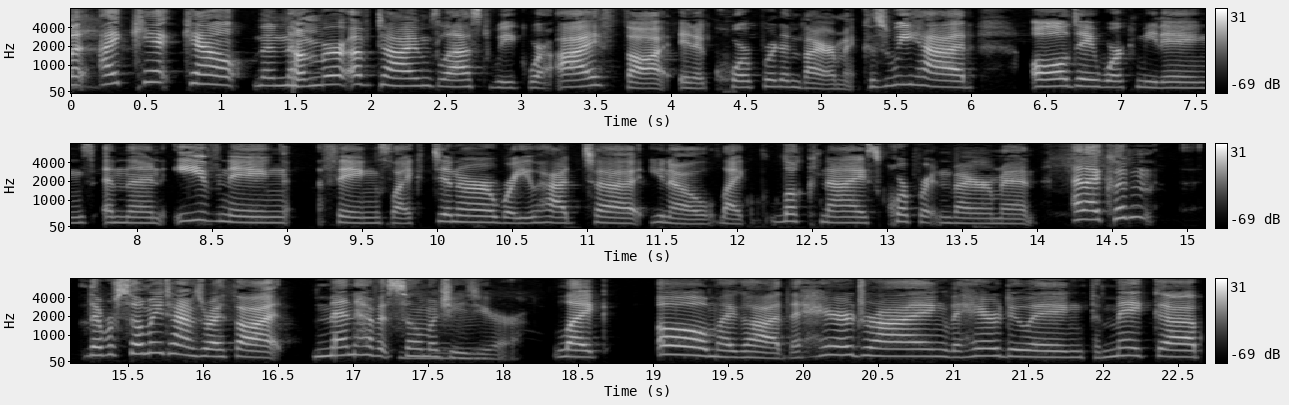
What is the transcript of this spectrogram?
but I can't count the number of times last week where I thought in a corporate environment, because we had all day work meetings and then evening things like dinner where you had to, you know, like look nice, corporate environment. And I couldn't, there were so many times where I thought men have it so mm-hmm. much easier. Like, oh my God, the hair drying, the hair doing, the makeup.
